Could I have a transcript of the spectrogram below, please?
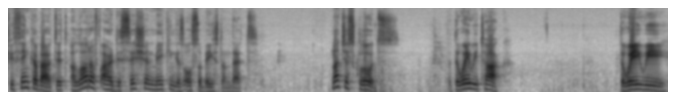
If you think about it, a lot of our decision making is also based on that. Not just clothes, but the way we talk, the way we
